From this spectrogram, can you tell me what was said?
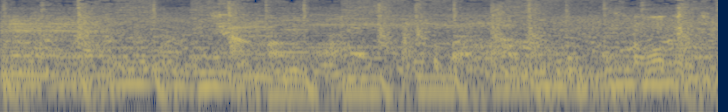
네, 장어. 소고기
